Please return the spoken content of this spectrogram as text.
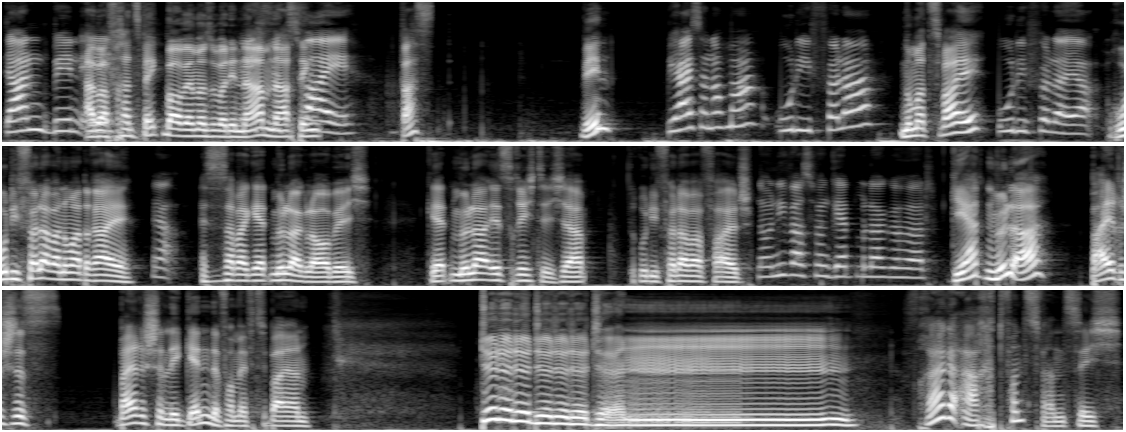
Dann bin ich. Aber Franz Beckenbauer, wenn man so über den Namen nachdenkt. Zwei. Was? Wen? Wie heißt er nochmal? Udi Völler? Nummer zwei? Udi Völler, ja. Rudi Völler war Nummer drei. Ja. Es ist aber Gerd Müller, glaube ich. Gerd Müller ist richtig, ja. Rudi Völler war falsch. Noch nie was von Gerd Müller gehört. Gerd Müller, bayerisches, bayerische Legende vom FC Bayern. Frage 8 von 20.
